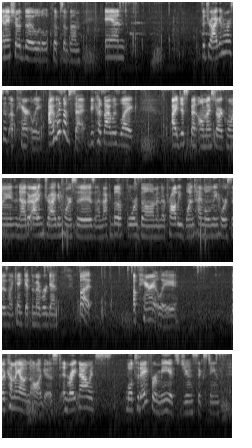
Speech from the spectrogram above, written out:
and I showed the little clips of them. And the dragon horses, apparently, I was upset because I was like, I just spent all my star coins and now they're adding dragon horses and I'm not to be able to afford them and they're probably one-time only horses and I can't get them ever again. But apparently they're coming out in August and right now it's, well today for me it's June 16th.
